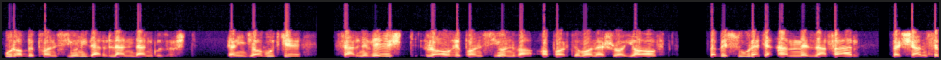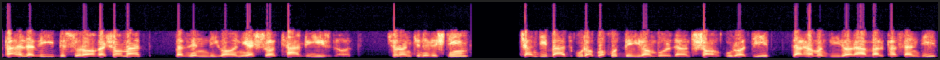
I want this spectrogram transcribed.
او را به پانسیونی در لندن گذاشت. در اینجا بود که سرنوشت راه پانسیون و آپارتمانش را یافت و به صورت ام زفر و شمس پهلوی به سراغش آمد و زندگانیش را تغییر داد. چنان که نوشتیم چندی بعد او را با خود به ایران بردند. شاه او را دید در همان دیدار اول پسندید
